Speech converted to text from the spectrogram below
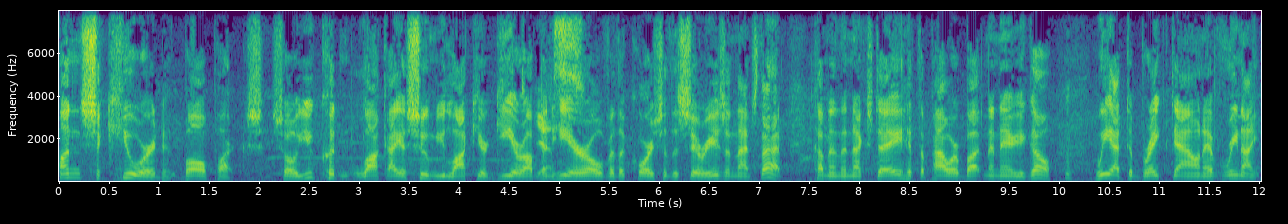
unsecured ballparks. So you couldn't lock. I assume you lock your gear up in here over the course of the series, and that's that. Come in the next day, hit the power button, and there you go. we had to break down every night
